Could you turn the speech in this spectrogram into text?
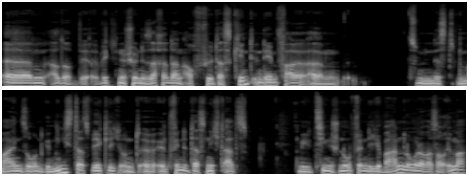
Ähm, also wirklich eine schöne Sache dann auch für das Kind in dem Fall. Ähm, zumindest mein Sohn genießt das wirklich und äh, empfindet das nicht als medizinisch notwendige Behandlung oder was auch immer.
